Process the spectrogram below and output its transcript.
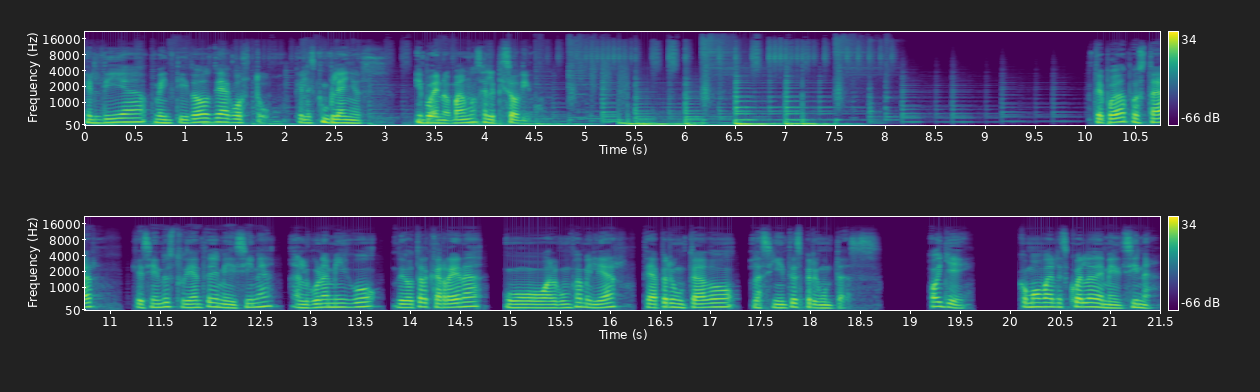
el día 22 de agosto. Feliz cumpleaños. Y bueno, vamos al episodio. Te puedo apostar que siendo estudiante de medicina, algún amigo de otra carrera o algún familiar te ha preguntado las siguientes preguntas. Oye, ¿cómo va la escuela de medicina?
